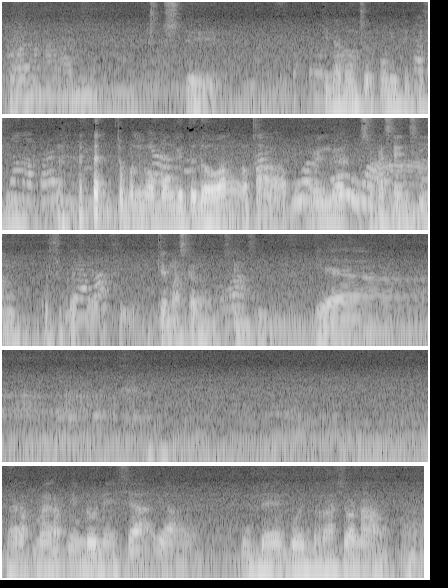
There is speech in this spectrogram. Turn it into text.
Tuan Maharani. Shh, tidak ada unsur politik di sini. cuman ngomong gitu doang nggak apa-apa. Tapi enggak suka sensi. Suka sensi. Kayak masker sensi. Ya merek-merek Indonesia yang udah go internasional nah,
